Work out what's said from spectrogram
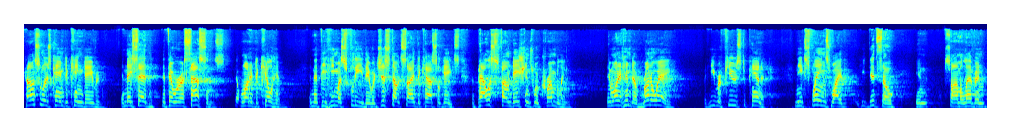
Counselors came to King David and they said that there were assassins that wanted to kill him and that he must flee. They were just outside the castle gates. The palace foundations were crumbling. They wanted him to run away, but he refused to panic. And he explains why he did so in Psalm 11,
